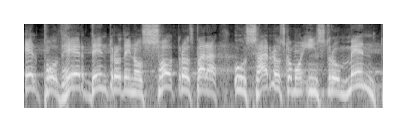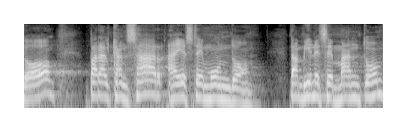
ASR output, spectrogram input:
el poder dentro de nosotros para usarlos como instrumento para alcanzar a este mundo. También ese manto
